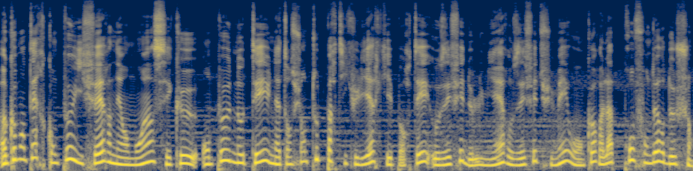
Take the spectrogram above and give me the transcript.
Un commentaire qu'on peut y faire néanmoins, c'est que on peut noter une attention toute particulière qui est portée aux effets de lumière, aux effets de fumée ou encore à la profondeur de champ.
